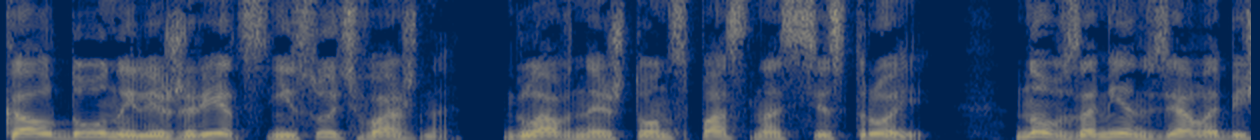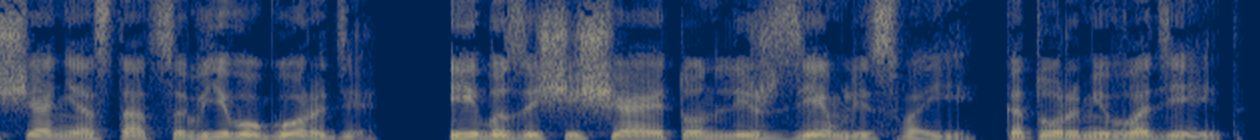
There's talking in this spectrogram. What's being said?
«Колдун или жрец не суть важно. Главное, что он спас нас с сестрой, но взамен взял обещание остаться в его городе, ибо защищает он лишь земли свои, которыми владеет.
